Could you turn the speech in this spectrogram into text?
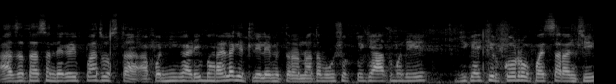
आज आता संध्याकाळी पाच वाजता आपण ही गाडी भरायला घेतलेली आहे मित्रांनो. आता बघू शकतो की आतमध्ये जी काही किरकोळ रोप आहेत सरांची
